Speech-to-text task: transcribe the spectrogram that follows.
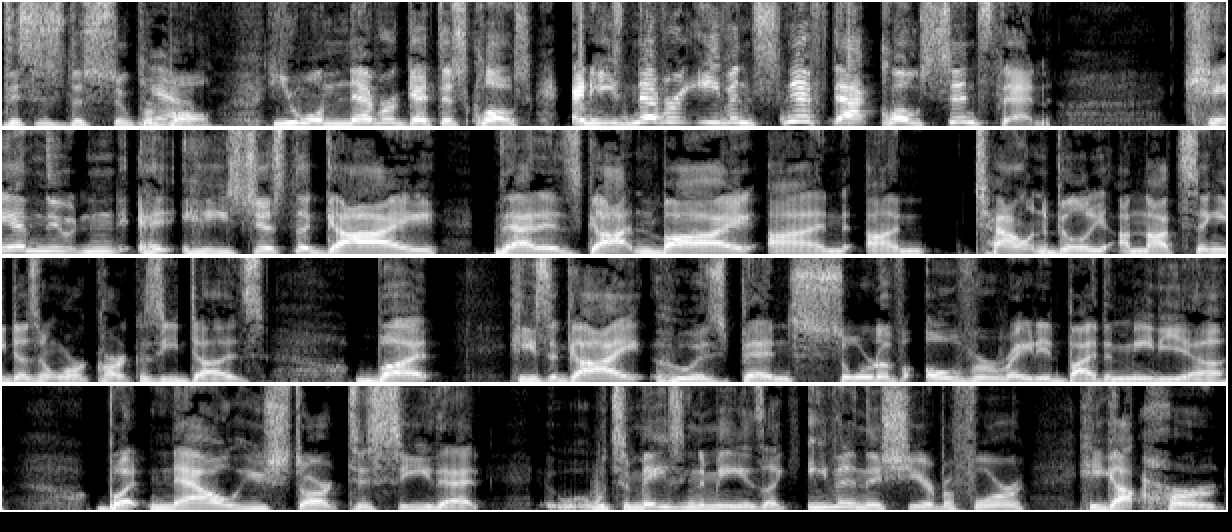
this is the Super Yeah. Bowl. You will never get this close." And he's never even sniffed that close since then. Cam Newton, he's just a guy that has gotten by on on talent and ability. I'm not saying he doesn't work hard because he does, but he's a guy who has been sort of overrated by the media. But now you start to see that. What's amazing to me is like even in this year before he got hurt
